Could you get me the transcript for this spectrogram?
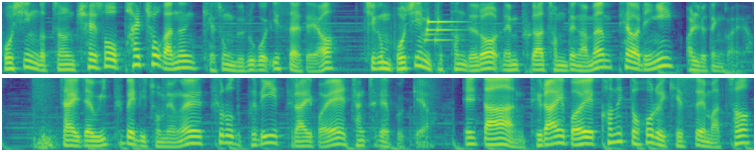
보신 것처럼 최소 8초간은 계속 누르고 있어야 돼요. 지금 보신 패턴대로 램프가 점등하면 페어링이 완료된 거예요. 자 이제 위트베리 조명을 트로드 프리 드라이버에 장착해 볼게요. 일단 드라이버의 커넥터 홀의 개수에 맞춰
